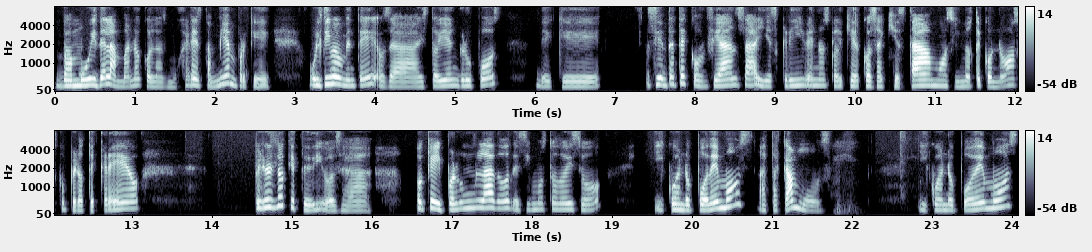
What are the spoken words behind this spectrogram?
va muy de la mano con las mujeres también, porque últimamente, o sea, estoy en grupos de que siéntate confianza y escríbenos cualquier cosa, aquí estamos y no te conozco, pero te creo. Pero es lo que te digo, o sea, ok, por un lado decimos todo eso y cuando podemos, atacamos. Y cuando podemos,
